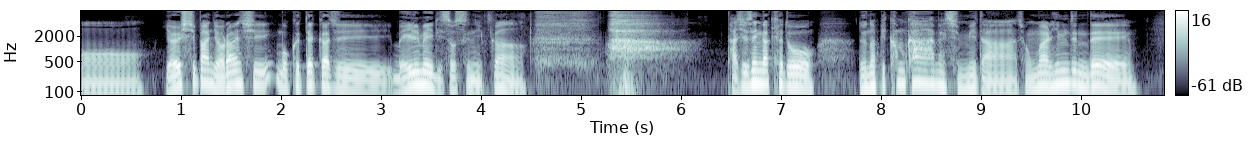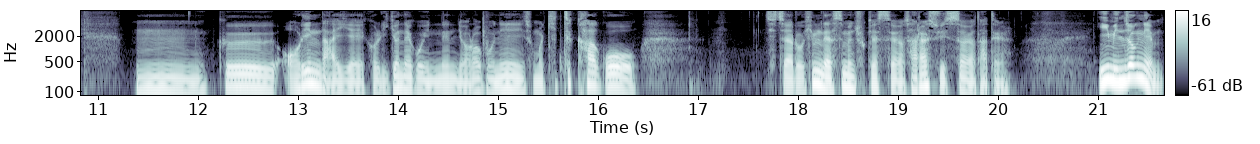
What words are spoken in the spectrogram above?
어, 10시 반, 11시, 뭐 그때까지 매일매일 있었으니까, 하, 다시 생각해도 눈앞이 캄캄해집니다. 정말 힘든데, 음, 그 어린 나이에 그걸 이겨내고 있는 여러분이 정말 기특하고, 진짜로 힘냈으면 좋겠어요. 잘할 수 있어요, 다들. 이민정님,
